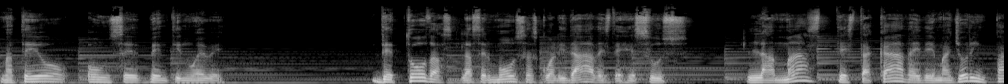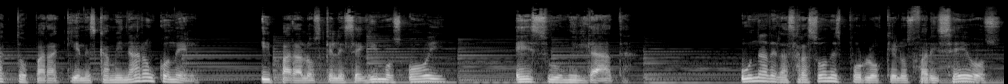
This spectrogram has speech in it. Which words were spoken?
Mateo 11, 29. De todas las hermosas cualidades de Jesús, la más destacada y de mayor impacto para quienes caminaron con Él y para los que le seguimos hoy es su humildad. Una de las razones por lo que los fariseos,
